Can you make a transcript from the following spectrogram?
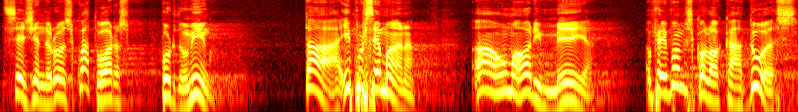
ser generoso, quatro horas por domingo? Tá, e por semana? Ah, uma hora e meia. Eu falei, vamos colocar duas?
